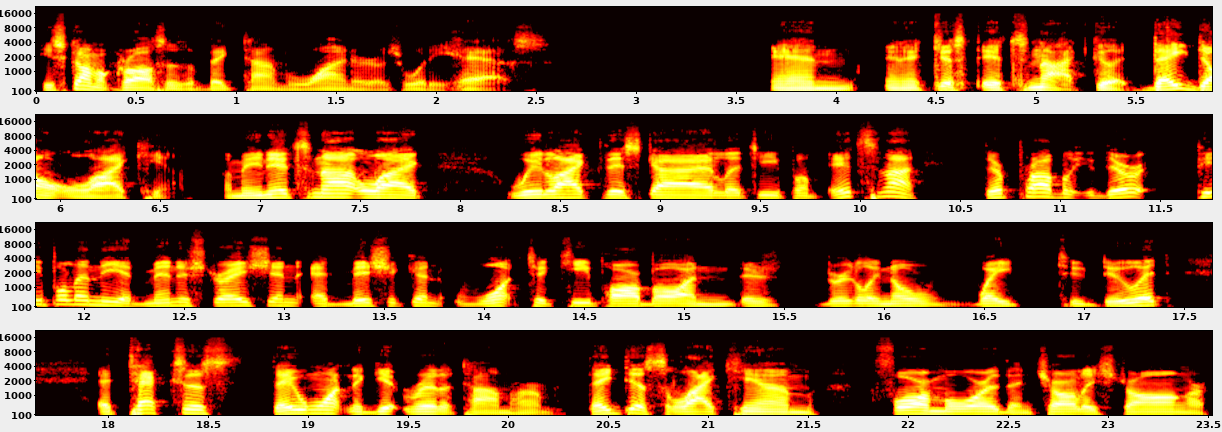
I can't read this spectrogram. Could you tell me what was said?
he's come across as a big time whiner, is what he has, and and it just it's not good. They don't like him. I mean, it's not like we like this guy, let's keep him. It's not. They're probably they're people in the administration at Michigan want to keep Harbaugh, and there's really no way to do it. At Texas, they want to get rid of Tom Herman. They dislike him far more than Charlie Strong or,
